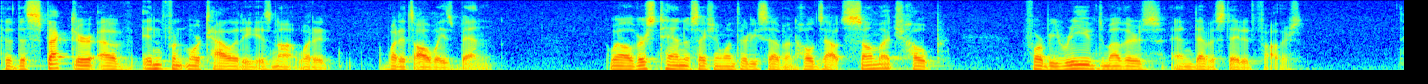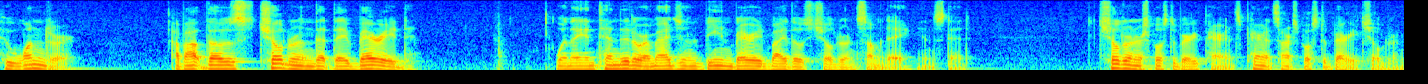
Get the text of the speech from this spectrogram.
the, the specter of infant mortality is not what, it, what it's always been. Well, verse 10 of section 137 holds out so much hope for bereaved mothers and devastated fathers who wonder about those children that they buried when they intended or imagined being buried by those children someday instead. Children are supposed to bury parents, parents aren't supposed to bury children.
